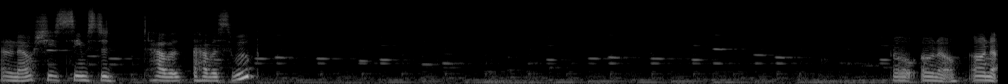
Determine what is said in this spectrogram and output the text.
I don't know. She seems to have a have a swoop. Oh, oh no. Oh no.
